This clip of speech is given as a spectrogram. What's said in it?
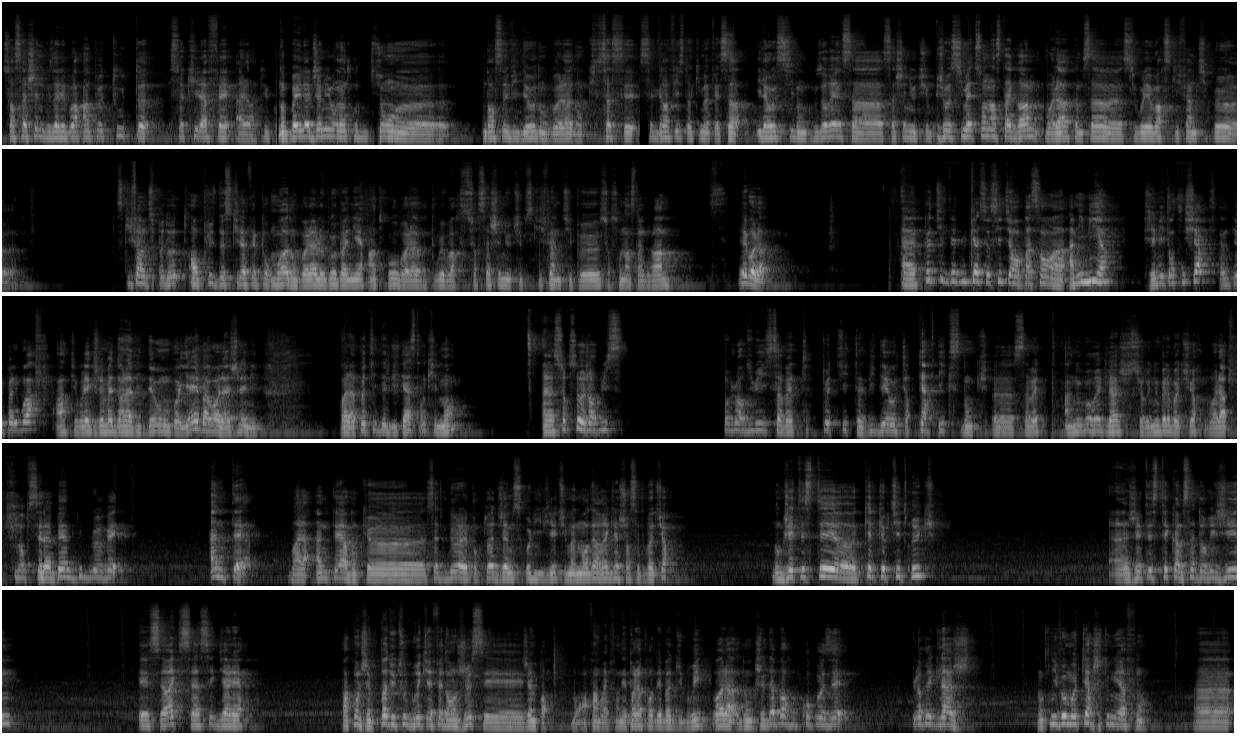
Sur sa chaîne, vous allez voir un peu tout euh, ce qu'il a fait. Alors, du coup, donc, bah, il a déjà mis mon introduction euh, dans ses vidéos. Donc voilà, donc ça, c'est le graphiste qui m'a fait ça. Il a aussi, donc vous aurez sa, chaîne YouTube. Je vais aussi mettre son Instagram. Voilà, comme ça, euh, si vous voulez voir ce qu'il fait un petit peu. ce qu'il fait un petit peu d'autre, en plus de ce qu'il a fait pour moi. Donc voilà, logo, bannière, intro. Voilà, vous pouvez voir sur sa chaîne YouTube ce qu'il fait un petit peu, sur son Instagram. Et voilà. Euh, petite dédicace aussi, tiens, en passant à, Mimi. Hein. J'ai mis ton t-shirt, comme tu peux le voir. Hein. tu voulais que je le mette dans la vidéo, vous voyez, bah voilà, je l'ai mis. Voilà, petite dédicace, tranquillement. Euh, sur ce, aujourd'hui, aujourd'hui, ça va être petite vidéo sur Car X. Donc, euh, ça va être un nouveau réglage sur une nouvelle voiture. Voilà. Donc, c'est la BMW Hunter. Voilà, Hunter. Donc, cette vidéo-là est pour toi, James Olivier. Tu m'as demandé un réglage sur cette voiture. Donc j'ai testé euh, quelques petits trucs. Euh, j'ai testé comme ça d'origine. Et c'est vrai que c'est assez galère. Par contre, j'aime pas du tout le bruit qui est fait dans le jeu, c'est... J'aime pas. Bon, enfin bref, on n'est pas là pour débattre du bruit. Voilà, donc je vais d'abord vous proposer le réglage. Donc niveau moteur, j'ai tout mis à fond. Euh,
